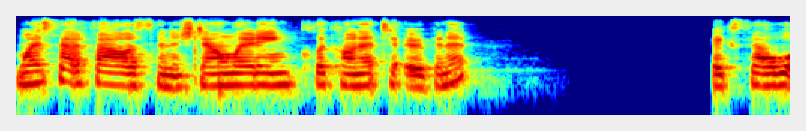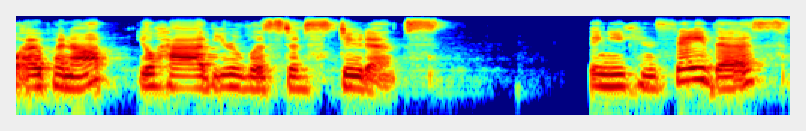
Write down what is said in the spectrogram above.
Once that file is finished downloading, click on it to open it. Excel will open up. You'll have your list of students. Then you can save this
